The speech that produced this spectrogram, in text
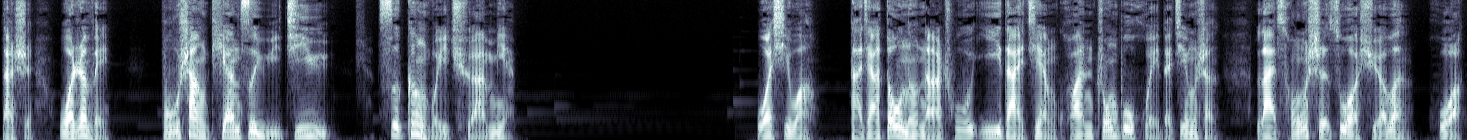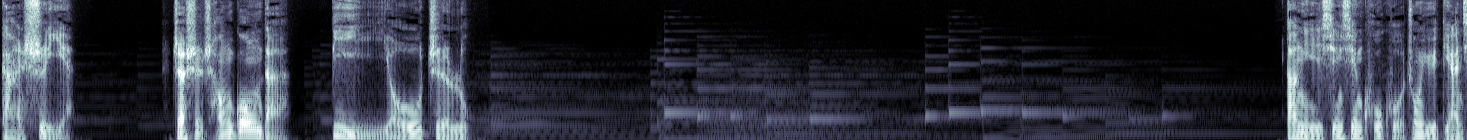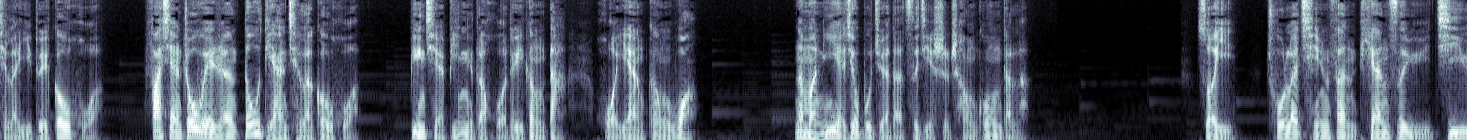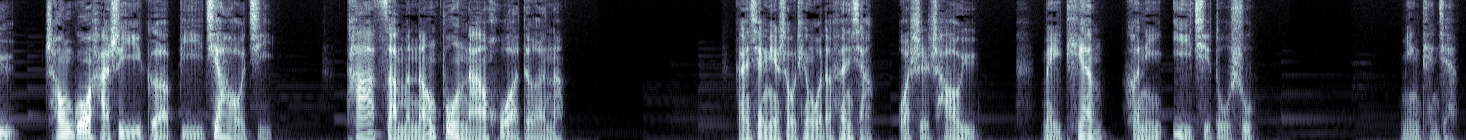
但是我认为，补上天资与机遇，似更为全面。我希望大家都能拿出衣带渐宽终不悔的精神，来从事做学问或干事业，这是成功的必由之路。当你辛辛苦苦终于点起了一堆篝火，发现周围人都点起了篝火，并且比你的火堆更大，火焰更旺，那么你也就不觉得自己是成功的了。所以，除了勤奋、天资与机遇，成功还是一个比较级，它怎么能不难获得呢？感谢您收听我的分享，我是超宇，每天和您一起读书。明天见。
